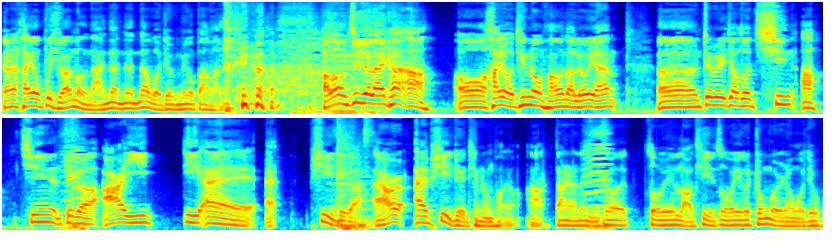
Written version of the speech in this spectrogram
当然还有不喜欢猛男的，那那我就没有办法了。好了，我们继续来看啊。哦，还有听众朋友的留言，呃，这位叫做亲啊亲，这个 R E D I P 这个 L I P 这个听众朋友啊。当然了，你说作为老 T，作为一个中国人，我就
